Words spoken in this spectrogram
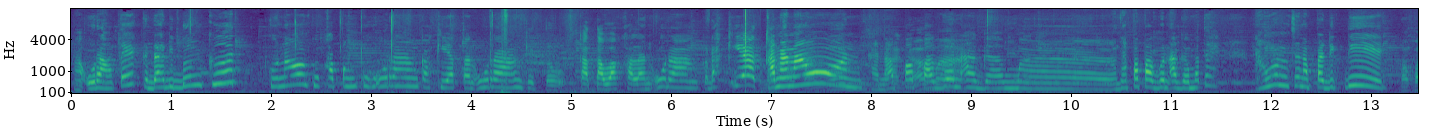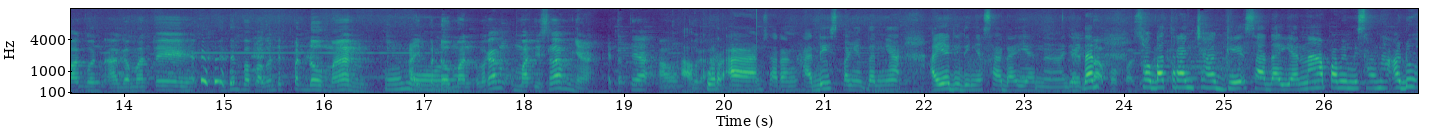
Nah, urang teh kedah dibengket kunaon ku kapengkuh urang, kakiatan urang gitu. Katawakalan urang kedah kiat. Karena naon? Karena apa pagon agama. Kenapa pagon agama teh? Naon cenah padik-dik? Papagon agama teh itu papagon teh pedoman. Mhm. Ai pedoman orang umat Islamnya eta teh Al-Qur'an. Al-Quran sarang hadis pangintennya ayah didinya sadayana jantan sobat rancage sadayana apa misalnya aduh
